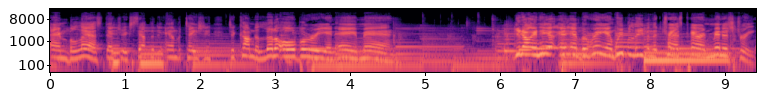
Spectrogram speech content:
and blessed that you accepted the invitation to come to Little Old Berean. Amen. You know, in here in, in Berean, we believe in the transparent ministry.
